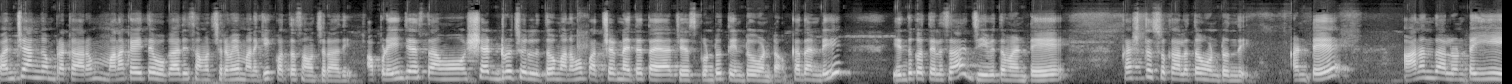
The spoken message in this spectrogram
పంచాంగం ప్రకారం మనకైతే ఉగాది సంవత్సరమే మనకి కొత్త సంవత్సరాది. అప్పుడు ఏం చేస్తాము? షడ్ రుచులతో మనము పచ్చడిని అయితే తయారు చేసుకుంటూ తింటూ ఉంటాం. కదండి? ఎందుకో తెలుసా? జీవితం అంటే కష్ట సుఖాలతో ఉంటుంది. అంటే ఆనందాలు ఉంటాయి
